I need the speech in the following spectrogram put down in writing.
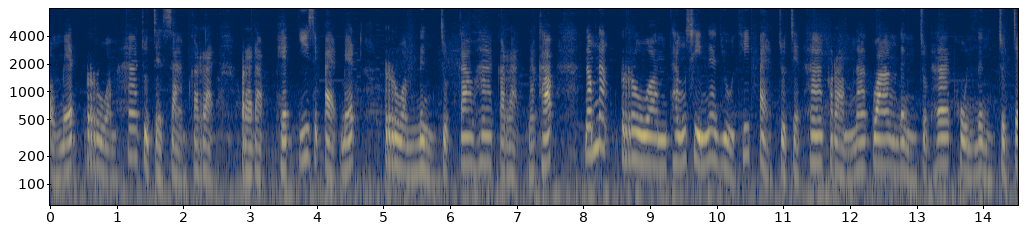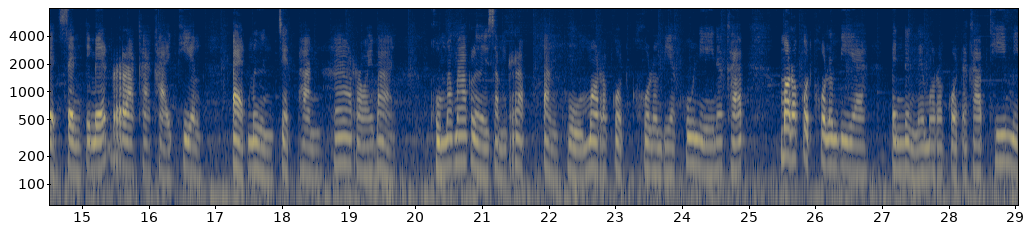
2 เม็ดรวม 5.73 กรัต ประดับเพชร 28 เม็ดรวม 1.95 กรัตนะครับ น้ำหนักรวมทั้งชิ้นเนี่ยอยู่ที่ 8.75 กรัม หน้ากว้าง 1.5 คูณ 1.7 เซนติเมตร ราคาขายเพียง 87,500 บาท คุ้มมากๆเลยสำหรับต่างหูมรกตโคลอมเบียคู่นี้นะครับ มรกตโคลอมเบียเป็นหนึ่งในมรกตนะครับที่มี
